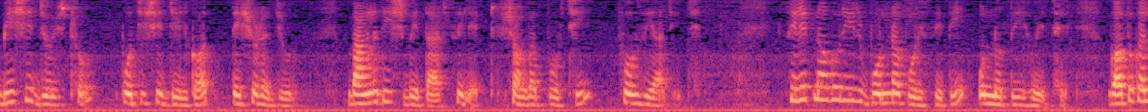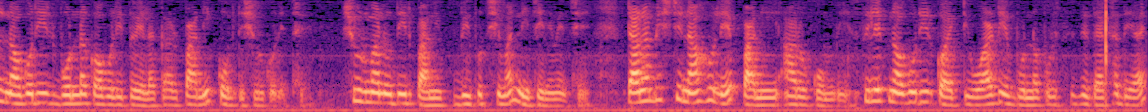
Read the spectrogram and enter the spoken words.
বিশে জ্যৈষ্ঠ, পঁচিশে জিলকত, তেসরা জুন। বাংলাদেশ বেতার, সিলেট। সংবাদ পড়ছি ফৌজি আজিজ। সিলেট নগরীর বন্যা পরিস্থিতি উন্নতি হয়েছে। গতকাল নগরীর বন্যা কবলিত এলাকার পানি কমতে শুরু করেছে। সুরমা নদীর পানি বিপদসীমার নিচে নেমেছে। টানা বৃষ্টি না হলে পানি আরও কমবে। সিলেট নগরীর কয়েকটি ওয়ার্ডে বন্যা পরিস্থিতি দেখা দেয়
